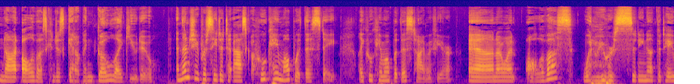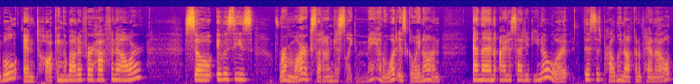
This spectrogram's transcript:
not all of us can just get up and go like you do. And then she proceeded to ask who came up with this date? Like, who came up with this time of year? And I went, all of us? When we were sitting at the table and talking about it for half an hour? So it was these remarks that I'm just like, man, what is going on? And then I decided, you know what? This is probably not going to pan out.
